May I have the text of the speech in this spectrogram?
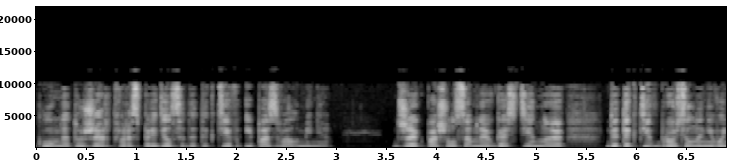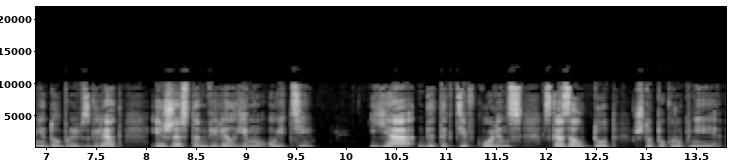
комнату жертвы», — распорядился детектив и позвал меня. Джек пошел со мной в гостиную, детектив бросил на него недобрый взгляд и жестом велел ему уйти. «Я детектив Коллинз», — сказал тот, что покрупнее.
